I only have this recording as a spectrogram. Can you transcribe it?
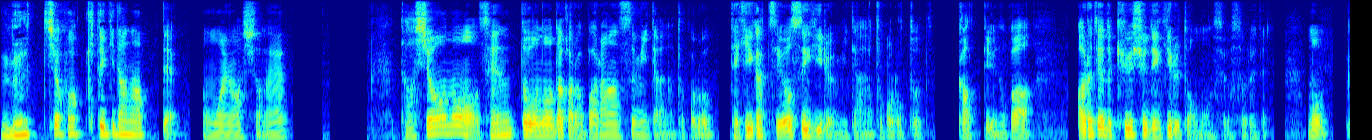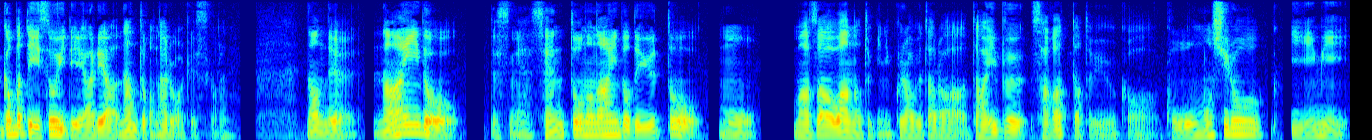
めっちゃ画期的だなって思いましたね。多少の戦闘のだからバランスみたいなところ敵が強すぎるみたいなところとかっていうのがある程度吸収できると思うんですよそれで。もう頑張って急いでやりゃなんとかなるわけですからね。なんで難易度ですね。戦闘の難易度で言うともうマザー1の時に比べたらだいぶ下がったというかこう面白い意味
